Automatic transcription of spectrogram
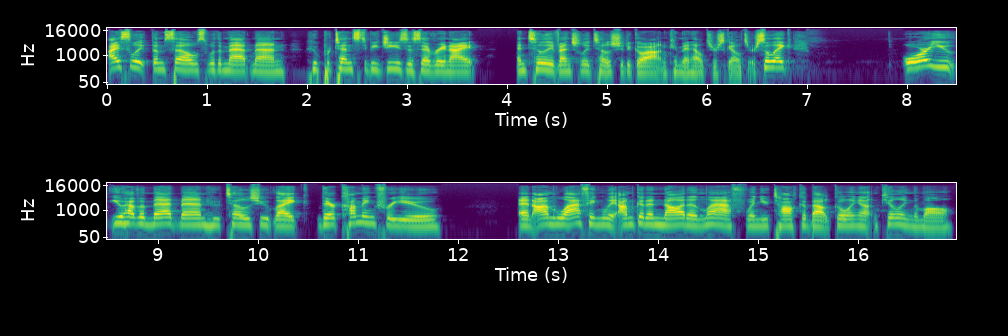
isolate themselves with a madman who pretends to be Jesus every night until he eventually tells you to go out and commit helter skelter. So, like, or you you have a madman who tells you like they're coming for you and i'm laughingly i'm going to nod and laugh when you talk about going out and killing them all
